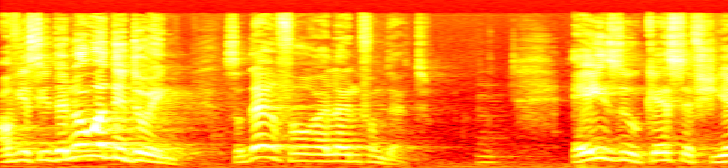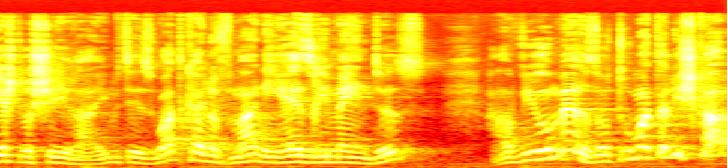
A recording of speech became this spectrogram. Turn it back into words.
obviously they know what they're doing. So therefore, I learned from that. Eizu kesef sheyesh lo sheiraim. It says, what kind of money has remainders? Havi omer, zot trumat alishka.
